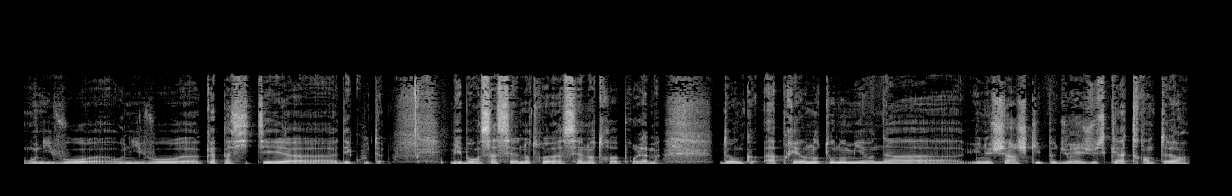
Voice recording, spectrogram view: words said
au niveau, euh, au niveau euh, capacité euh, d'écoute. Mais bon, ça c'est un autre, c'est un autre problème. Donc après en autonomie, on a une charge qui peut durer jusqu'à 30 heures.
